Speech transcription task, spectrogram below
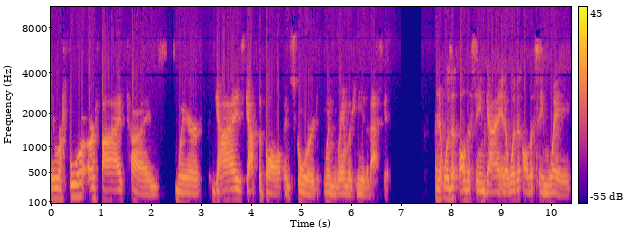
there were four or five times where guys got the ball and scored when the Ramblers needed a basket, and it wasn't all the same guy, and it wasn't all the same way,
